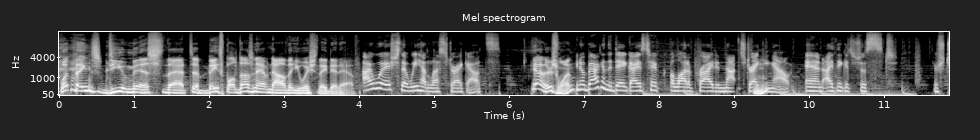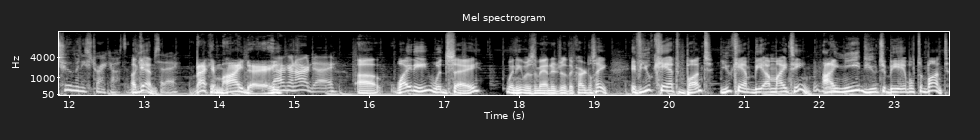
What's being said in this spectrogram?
What things do you miss that uh, baseball doesn't have now that you wish they did have? I wish that we had less strikeouts. Yeah, there's one. You know, back in the day, guys took a lot of pride in not striking Mm-hmm. out. And I think it's just, there's too many strikeouts in the Again, game today. back in my day, Back in our day. uh, Whitey would say when he was the manager of the Cardinals, "Hey, if you can't bunt, you can't be on my team. I need you to be able to bunt."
